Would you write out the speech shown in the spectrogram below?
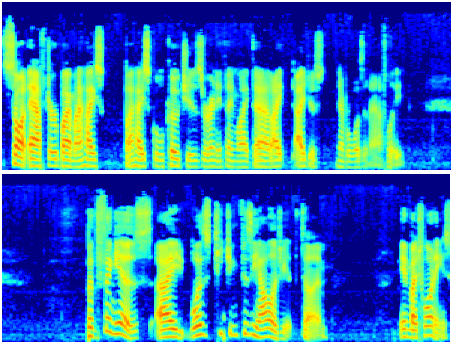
sought after by my high s- by high school coaches or anything like that. I I just never was an athlete. But the thing is, I was teaching physiology at the time in my 20s.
